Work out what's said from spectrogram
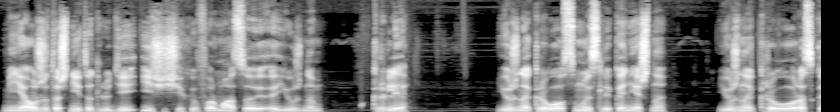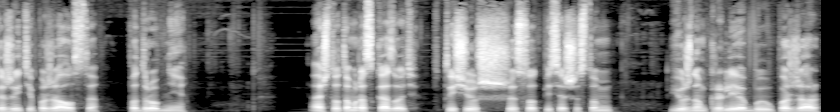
Меня уже тошнит от людей, ищущих информацию о южном крыле. Южное крыло? В смысле, конечно, южное крыло. Расскажите, пожалуйста, подробнее. А что там рассказывать? В 1656 в южном крыле был пожар,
